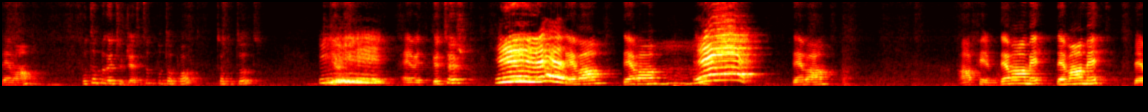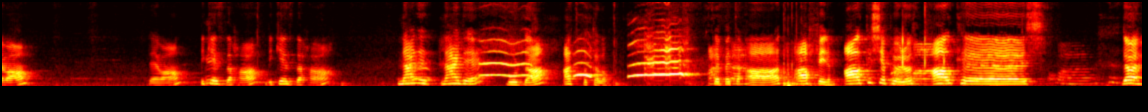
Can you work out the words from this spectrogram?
Devam. Bu topu götüreceğiz. Tut bu topu. Topu tut. Gidiyoruz. Evet götür. Devam. Devam. Devam. Aferin. Devam et. Devam et. Devam. Devam. Bir kez daha. Bir kez daha. Nerede? Nerede? Burada. At bakalım. Sepete at. Aferin. Alkış yapıyoruz. Alkış. Dön.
